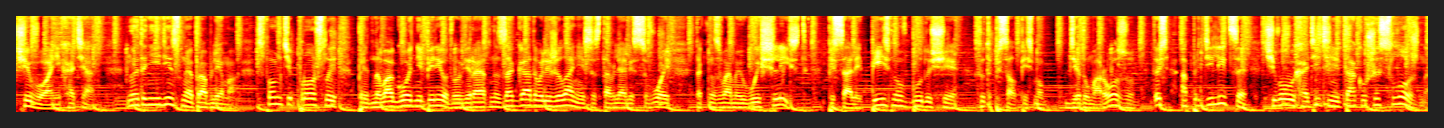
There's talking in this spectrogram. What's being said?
чего они хотят. Но это не единственная проблема. Вспомните прошлый предновогодний период. Вы, вероятно, загадывали желания и составляли свой так называемый wish-list. Писали письма в будущее, кто-то писал письма Деду Морозу. То есть определиться, чего вы хотите, не так уж и сложно.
